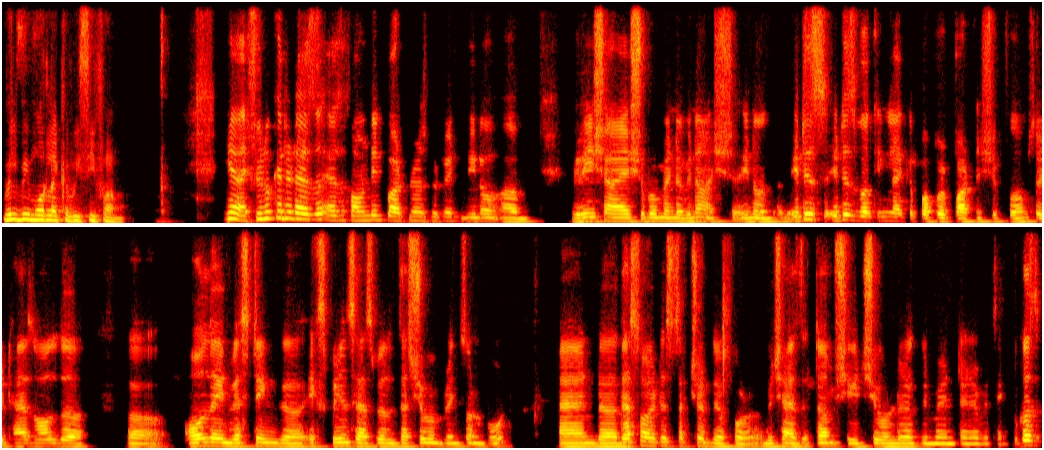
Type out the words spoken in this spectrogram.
will be more like a VC firm. Yeah, if you look at it as a, as a founding partners between you know um, Grishai, Shubham, and Avinash, you know it is it is working like a proper partnership firm. So it has all the uh, all the investing uh, experience as well that Shubham brings on board, and uh, that's how it is structured. Therefore, which has the term sheet, shareholder agreement, and everything. Because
